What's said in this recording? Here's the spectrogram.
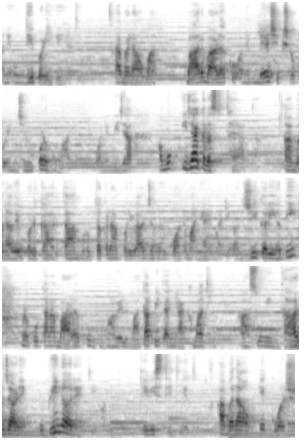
અને ઊંધી પડી ગઈ હતી. આ બનાવમાં બાર બાળકો અને બે શિક્ષકોએ જીવ પણ ગુમાવ્યો. અને બીજા અમુક ઈજાગ્રસ્ત થયા હતા. આ બનાવે પડકારતા મૃતકના પરિવારજનોએ કોર્ટમાં ન્યાય માટે અરજી કરી હતી, પણ પોતાના બાળકો ગુમાવેલ માતા પિતાની આંખમાંથી આંસુની ધાર જાણે ઊભી ન રહેતી હોય તેવી સ્થિતિ હતી. આ બનાવ એક વર્ષ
